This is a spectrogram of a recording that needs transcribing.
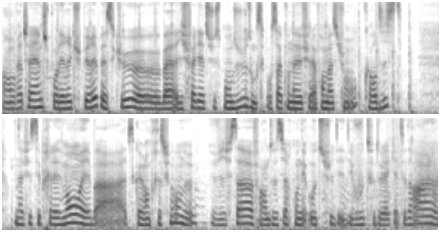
un vrai challenge pour les récupérer parce que euh, bah, il fallait être suspendu. Donc c'est pour ça qu'on avait fait la formation cordiste. On a fait ces prélèvements et bah, c'est quand même impressionnant de, de vivre ça, enfin, de se dire qu'on est au-dessus des, des voûtes de la cathédrale.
